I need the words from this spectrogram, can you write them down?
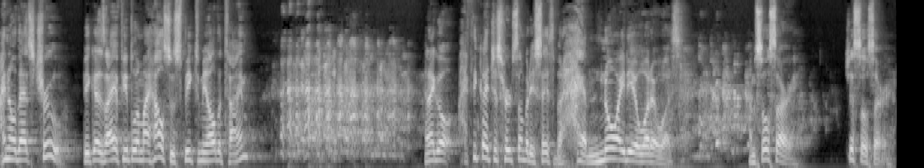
I know that's true because I have people in my house who speak to me all the time. And I go, I think I just heard somebody say this, but I have no idea what it was. I'm so sorry. Just so sorry.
